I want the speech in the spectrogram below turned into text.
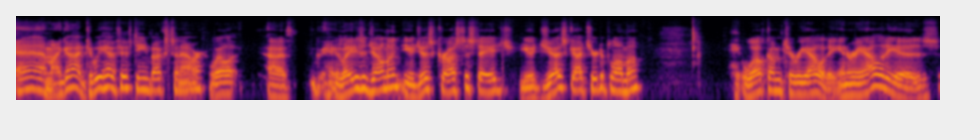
Oh my God, could we have 15 bucks an hour? Well, uh, ladies and gentlemen, you just crossed the stage. You just got your diploma. Hey, welcome to reality. And reality is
